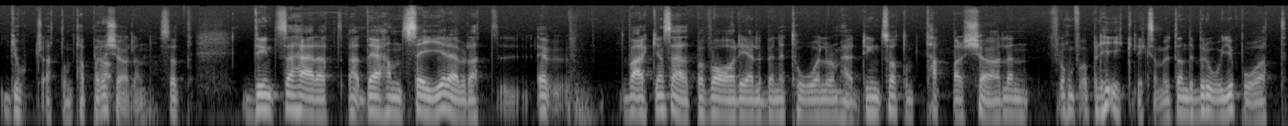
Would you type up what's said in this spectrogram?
gjort att de tappade Ja. kölen. Så att det är inte så här att att det han säger är väl att eh, varken så här att Bavaria eller Beneteau eller de här, det är inte så att de tappar kölen från fabrik liksom, utan det beror ju på att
